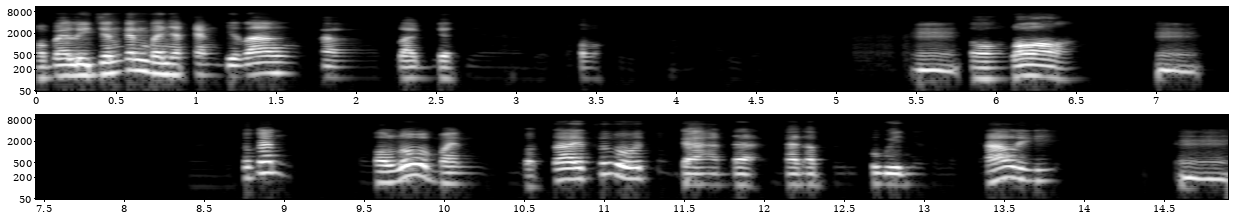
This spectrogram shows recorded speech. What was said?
Mobile Legend kan banyak yang bilang uh, plagiatnya hmm. tolol hmm. itu kan kalau lu main Dota itu itu gak ada gak ada win sama sekali hmm.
